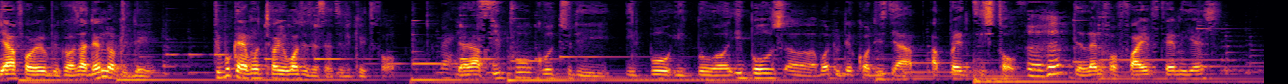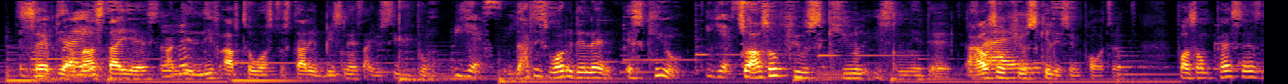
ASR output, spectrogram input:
Yeah, for real, because at the end of the day, people can even tell you what is a certificate for. Right. There are people go to the Igbo, Igbo or Igbos, uh, what do they call this? Their apprentice stuff. Mm-hmm. They learn for five, ten years, mm-hmm. serve their Right. master years, and they mm-hmm. leave afterwards to start a business, and you see, boom. Yes. That is what do they learn? A skill. Yes. So I also feel skill is needed. I also feel skill is important. For some persons,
